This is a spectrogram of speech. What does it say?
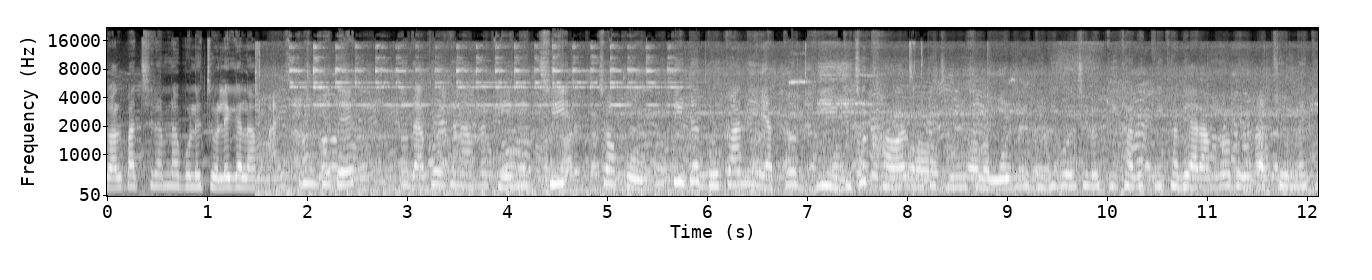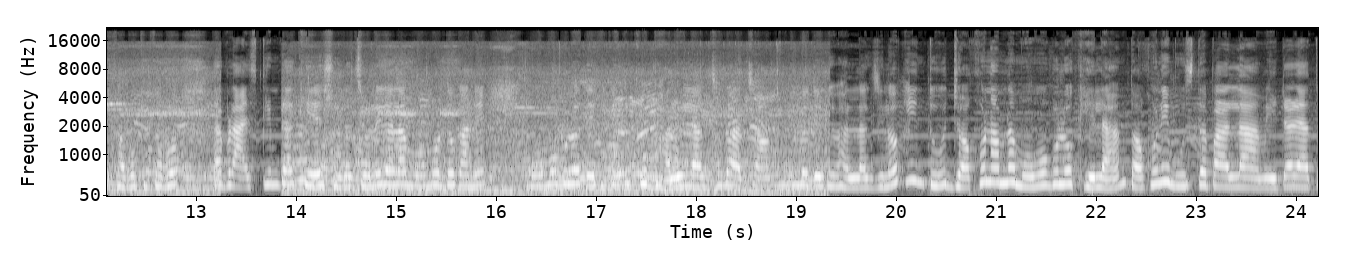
জল পাচ্ছিলাম না বলে চলে গেলাম আইসক্রিম খেতে। তো দেখো, এখানে আমরা খেয়ে নিচ্ছি চকো। প্রতিটা দোকানে এত ভিড় কিছু খাওয়ার মতো জিনিস নেই। এদিকে দিদি বলছিল, কি খাবে কি খাবে? আর আমরাও ভেবে পাচ্ছিলাম না, কি খাব কি খাব? তারপর আইসক্রিমটা খেয়ে সোজা চলে গেলাম মোমোর দোকানে। মোমোগুলো দেখে কিন্তু খুব ভালোই লাগছিল আর চাউমিনগুলো দেখে ভালো লাগছিল। কিন্তু যখন আমরা মোমোগুলো খেলাম, তখনই বুঝতে পারলাম এটার এত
